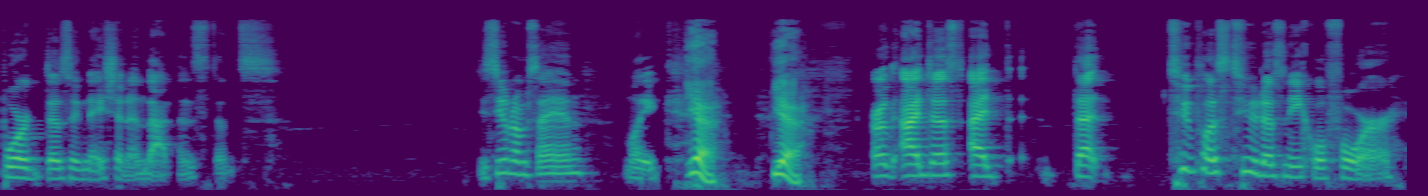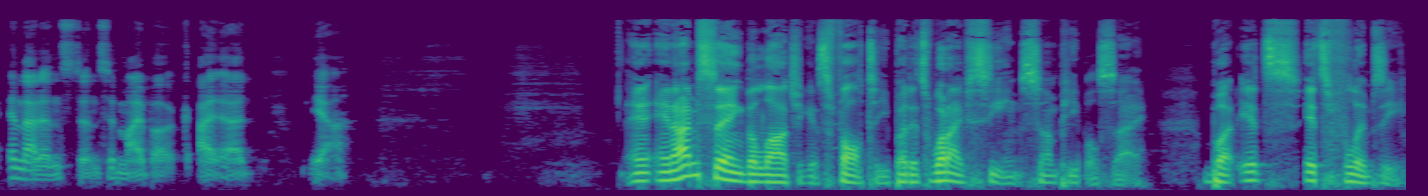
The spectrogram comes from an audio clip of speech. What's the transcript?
Borg designation in that instance. You see what I'm saying? Like, Yeah, yeah. or I just I that two plus two doesn't equal four in that instance in my book. I, I yeah. And, and I'm saying the logic is faulty, but it's what I've seen some people say. But it's it's flimsy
